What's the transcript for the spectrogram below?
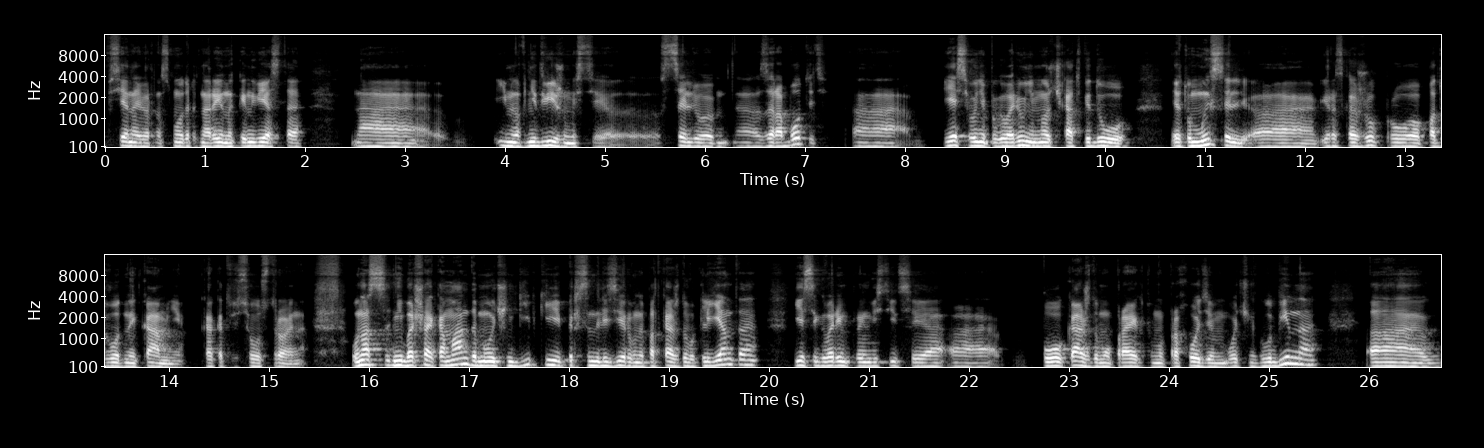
все, наверное, смотрят на рынок инвеста на, именно в недвижимости э, с целью э, заработать. А, я сегодня поговорю, немножечко отведу эту мысль э, и расскажу про подводные камни, как это все устроено. У нас небольшая команда, мы очень гибкие, персонализированы под каждого клиента. Если говорим про инвестиции, э, по каждому проекту мы проходим очень глубинно, э,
